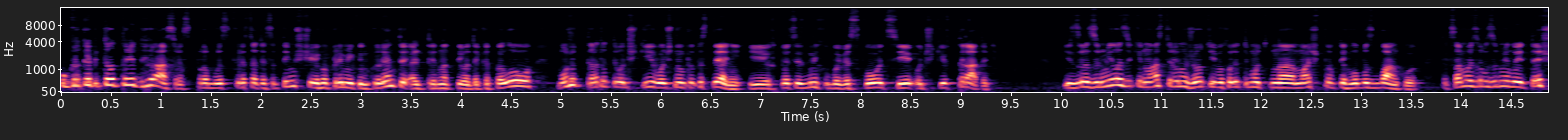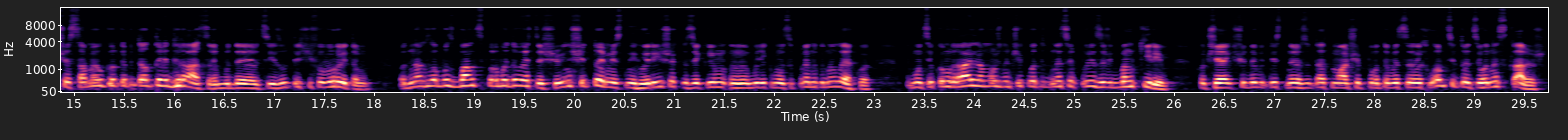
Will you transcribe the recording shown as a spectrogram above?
Укркапітал Трейд Грасер спробує скористатися тим, що його прямі конкуренти, альтернатива та КПЛО, можуть втратити очки в очному протистоянні, і хтось із них обов'язково ці очки втратить. І зрозуміло, з яким настроєм жовті виходитимуть на матч проти Глобусбанку. Так само зрозуміло і те, що саме Укркапітал Трейд Грасер буде в цій зустрічі фаворитом. Однак Глобусбанк спробує довести, що він ще той міцний горішок, з яким е, будь-якому супернику нелегко. Тому цілком реально можна очікувати на сюрпризи від банкірів. Хоча, якщо дивитись на результат матчу проти веселих хлопців, то цього не скажеш.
